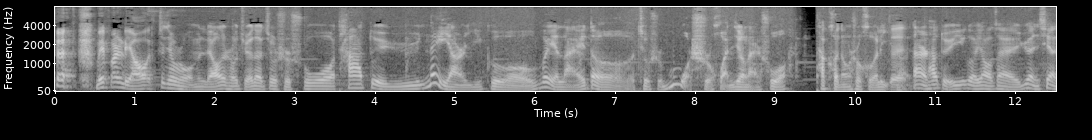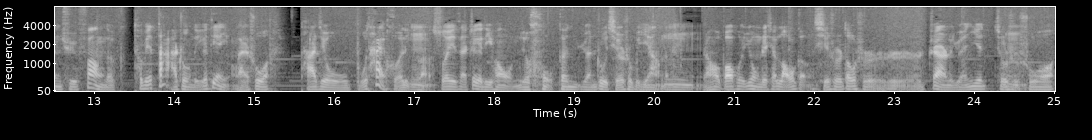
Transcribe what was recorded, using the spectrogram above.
没法聊。这就是我们聊的时候觉得，就是说他对于那样一个未来的就是末世环境来说，它可能是合理的，但是它对于一个要在院线去放的特别大众的一个电影来说。它就不太合理了，所以在这个地方我们就 跟原著其实是不一样的。嗯，然后包括用这些老梗，其实都是这样的原因，就是说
